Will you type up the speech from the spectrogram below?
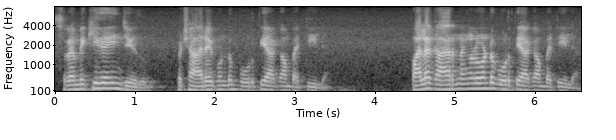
ശ്രമിക്കുകയും ചെയ്തു പക്ഷെ ആരെക്കൊണ്ടും പൂർത്തിയാക്കാൻ പറ്റിയില്ല. പല കാരണങ്ങൾ കൊണ്ട് പൂർത്തിയാക്കാൻ പറ്റിയില്ല.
